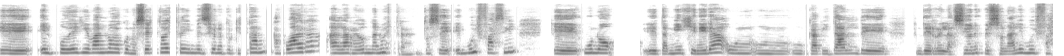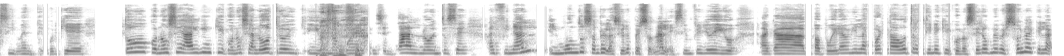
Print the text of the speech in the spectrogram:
eh, el poder llevarlos a conocer todas estas invenciones porque están a cuadra a la redonda nuestra. Entonces, es muy fácil uno eh, también genera un, capital de, relaciones personales muy fácilmente, porque todo conoce a alguien que conoce al otro y, uno puede presentarlo. Entonces, al final, el mundo son relaciones personales. Siempre yo digo, acá, para poder abrir las puertas a otros, tiene que conocer a una persona que, la,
